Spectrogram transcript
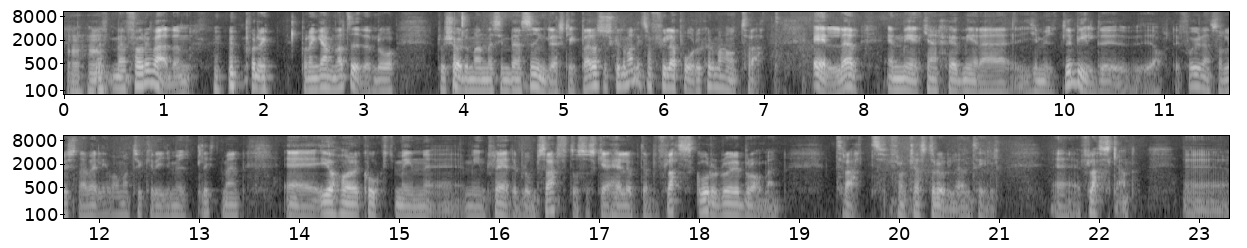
Mhm. men, men förr i världen, på den, på den gamla tiden, då, då körde man med sin bensingräsklippare och så skulle man liksom fylla på, då kunde man ha en tratt. Eller en mer kanske mera gemytlig bild. Ja, det får ju den som lyssnar välja vad man tycker är gemytligt. Men eh, jag har kokt min, eh, min fläderblomsaft och så ska jag hälla upp den på flaskor och då är det bra med en tratt från kastrullen till eh, flaskan. Eh,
